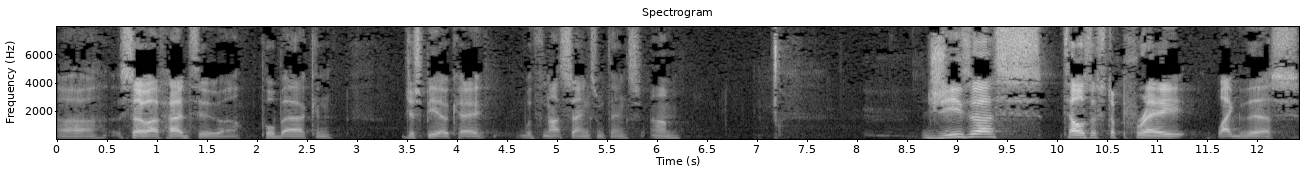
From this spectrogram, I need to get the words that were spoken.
Uh, so I've had to uh, pull back and just be okay with not saying some things. Um, Jesus tells us to pray like this.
